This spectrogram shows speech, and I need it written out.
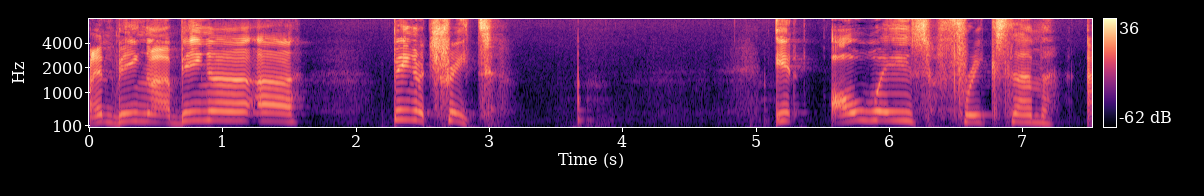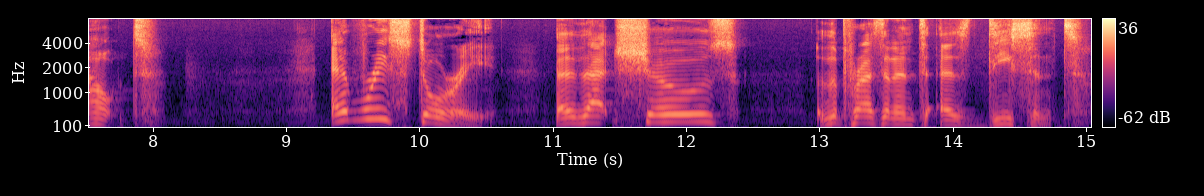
and being a, being a, a being a treat. Always freaks them out. Every story that shows the president as decent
